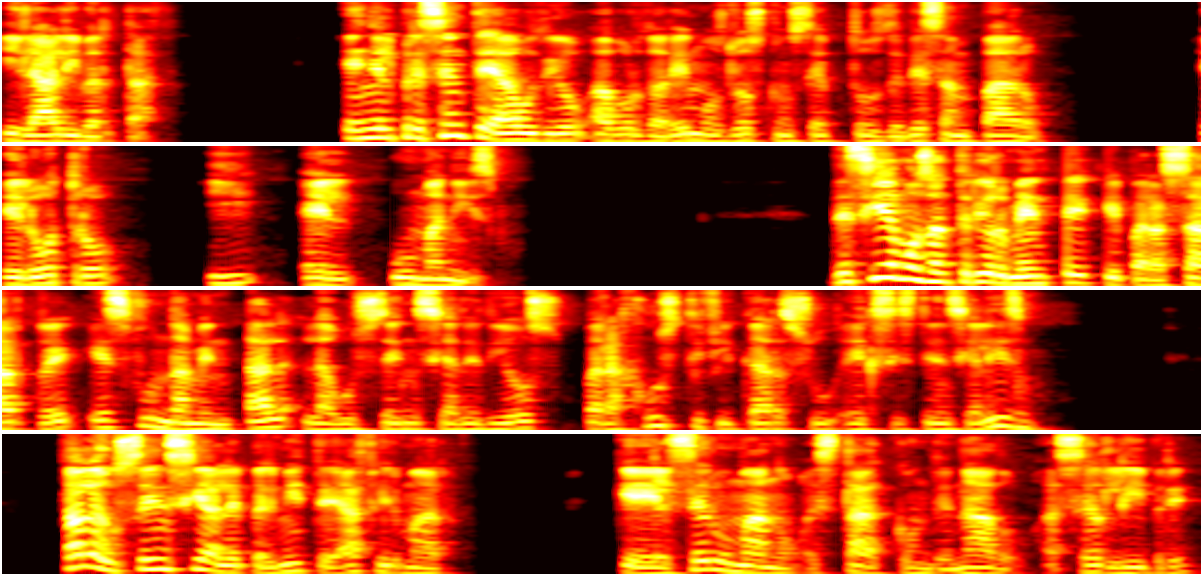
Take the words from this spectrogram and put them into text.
y la libertad. En el presente audio abordaremos los conceptos de desamparo, el otro y el humanismo. Decíamos anteriormente que para Sartre es fundamental la ausencia de Dios para justificar su existencialismo. Tal ausencia le permite afirmar que el ser humano está condenado a ser libre,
